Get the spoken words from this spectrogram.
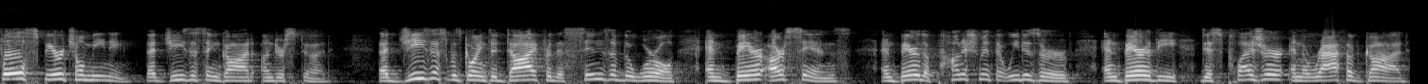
full spiritual meaning that Jesus and God understood. That Jesus was going to die for the sins of the world and bear our sins and bear the punishment that we deserve and bear the displeasure and the wrath of God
